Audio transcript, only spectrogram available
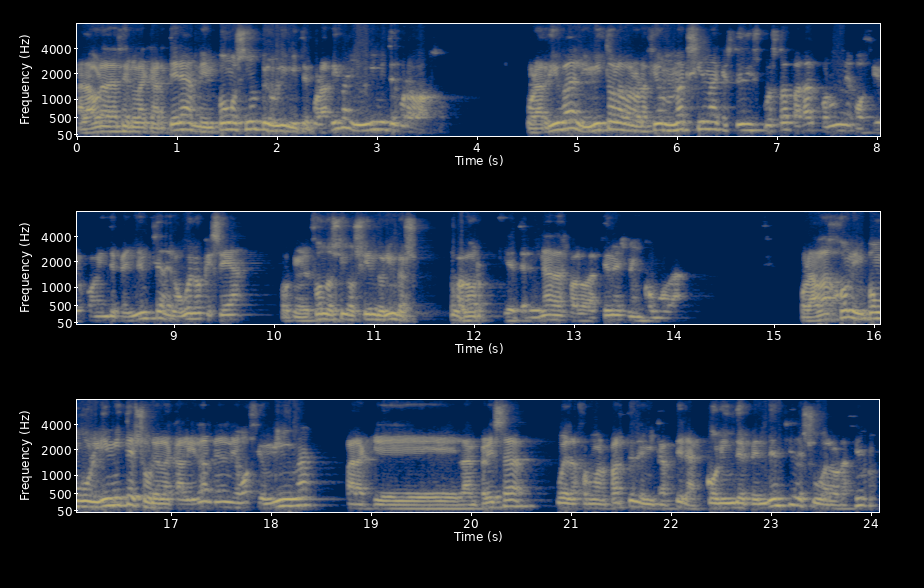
A la hora de hacer la cartera, me impongo siempre un límite por arriba y un límite por abajo. Por arriba, limito la valoración máxima que estoy dispuesto a pagar por un negocio, con independencia de lo bueno que sea, porque en el fondo sigo siendo un inversor de valor y determinadas valoraciones me incomodan. Por abajo, me impongo un límite sobre la calidad del negocio mínima para que la empresa pueda formar parte de mi cartera, con independencia de su valoración.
